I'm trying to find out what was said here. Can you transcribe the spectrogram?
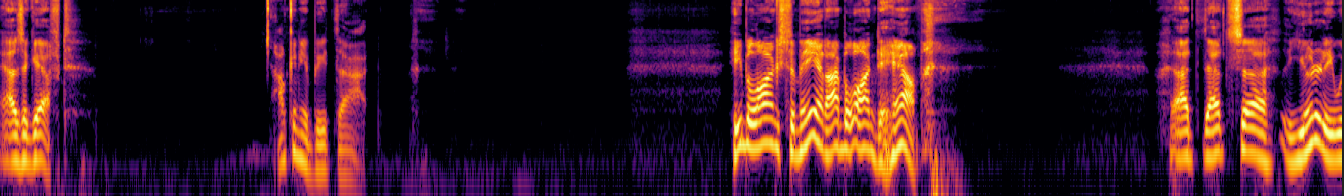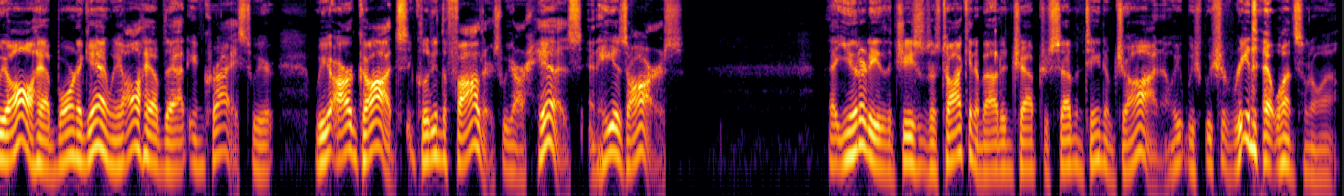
as a gift. How can you beat that? He belongs to me and I belong to him. that, that's uh, the unity we all have, born again. We all have that in Christ. We are, we are God's, including the Father's. We are His, and He is ours. That unity that Jesus was talking about in chapter 17 of John. We, we, we should read that once in a while.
